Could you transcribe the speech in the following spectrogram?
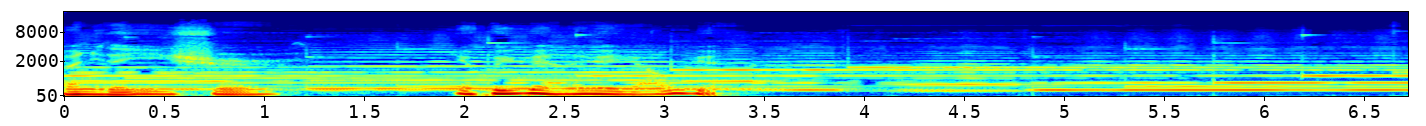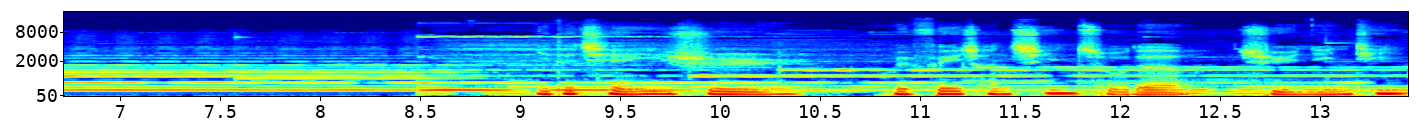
而你的意识也会越来越遥远，你的潜意识会非常清楚的去聆听，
